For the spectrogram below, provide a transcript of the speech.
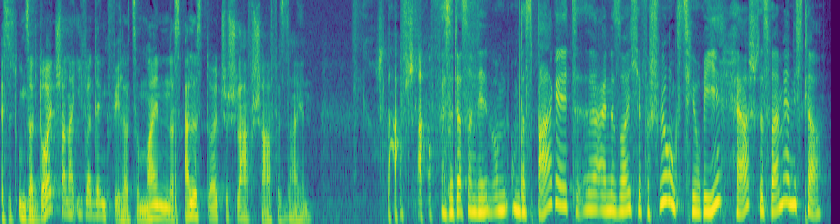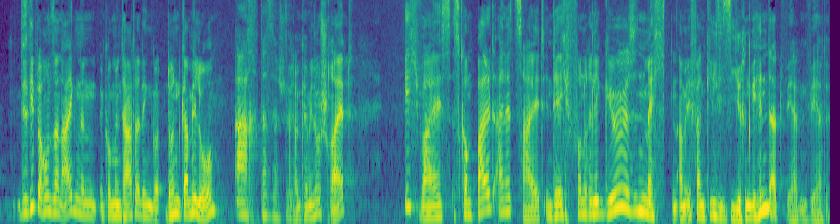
Es ist unser deutscher naiver Denkfehler zu meinen, dass alles deutsche Schlafschafe seien. Schlafschaf. Also, dass um, den, um, um das Bargeld äh, eine solche Verschwörungstheorie herrscht, das war mir nicht klar. Es gibt auch unseren eigenen Kommentator, den Don Camillo. Ach, das ist ja schön. Don Camillo schreibt, ich weiß, es kommt bald eine Zeit, in der ich von religiösen Mächten am Evangelisieren gehindert werden werde.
